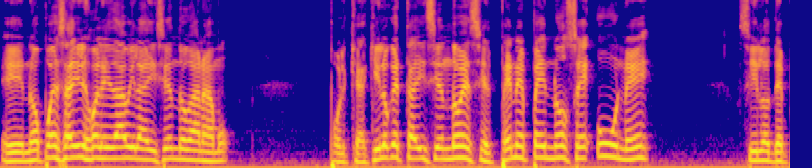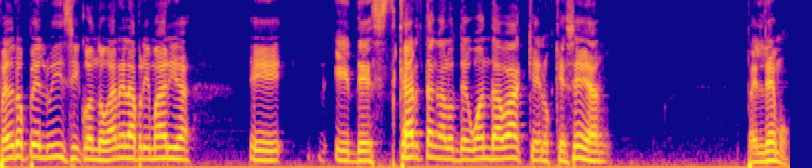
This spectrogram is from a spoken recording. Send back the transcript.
Eh, no puede salir Jorge Dávila diciendo ganamos, porque aquí lo que está diciendo es si el PNP no se une, si los de Pedro Pierluisi cuando gane la primaria eh, descartan a los de Wanda Vázquez, los que sean, perdemos.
